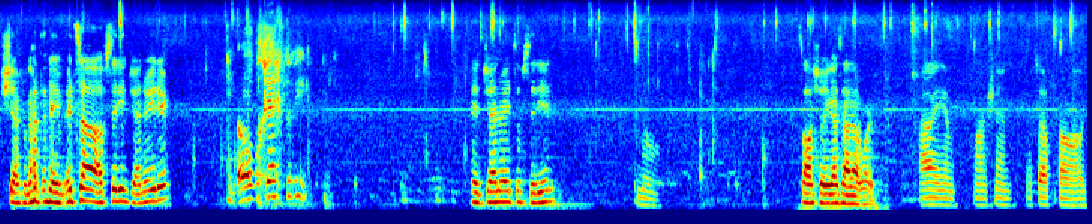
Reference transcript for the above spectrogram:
Shit, I forgot the name. It's a obsidian generator. Oh, rechterie. It generates obsidian. No. So I'll show you guys how that works. I am Martian. What's up, dog?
